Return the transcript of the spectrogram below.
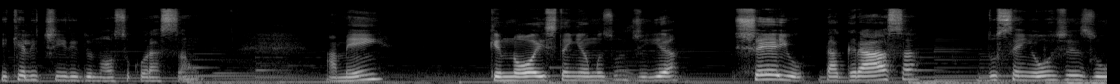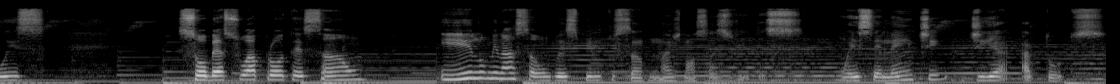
e que Ele tire do nosso coração. Amém? Que nós tenhamos um dia cheio da graça do Senhor Jesus, sob a sua proteção e iluminação do Espírito Santo nas nossas vidas. Um excelente dia a todos.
